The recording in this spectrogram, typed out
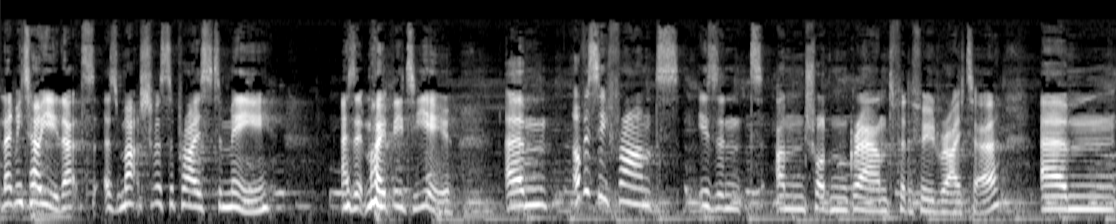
let me tell you, that's as much of a surprise to me as it might be to you. Um, obviously, France isn't untrodden ground for the food writer. Um,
